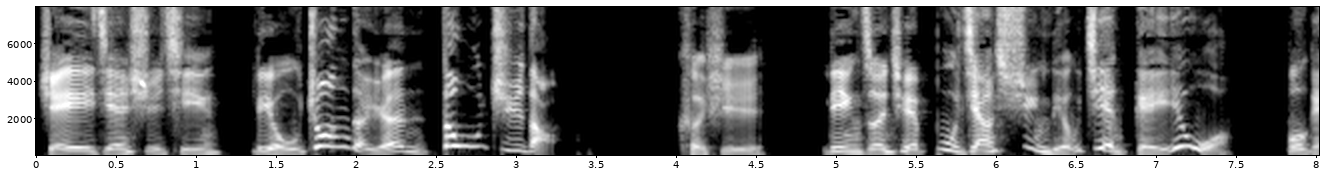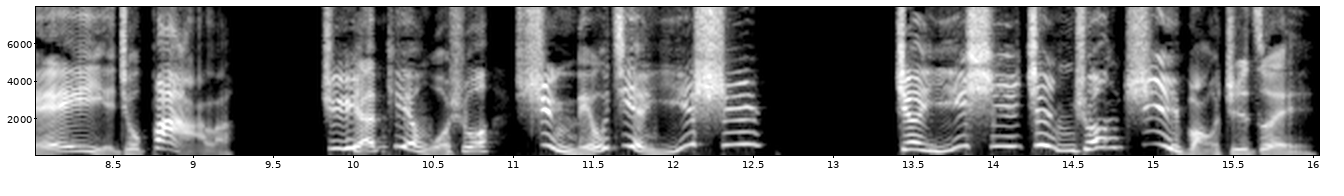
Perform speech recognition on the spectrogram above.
这件事情柳庄的人都知道，可是令尊却不将驯流剑给我，不给也就罢了，居然骗我说驯流剑遗失。这遗失镇庄至宝之罪，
